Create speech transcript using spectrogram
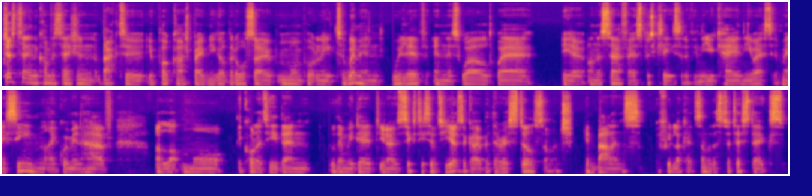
Just turning the conversation back to your podcast, Brave New Girl, but also more importantly to women. We live in this world where, you know, on the surface, particularly sort of in the UK and the US, it may seem like women have a lot more equality than than we did, you know, 60, 70 years ago, but there is still so much imbalance. If we look at some of the statistics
